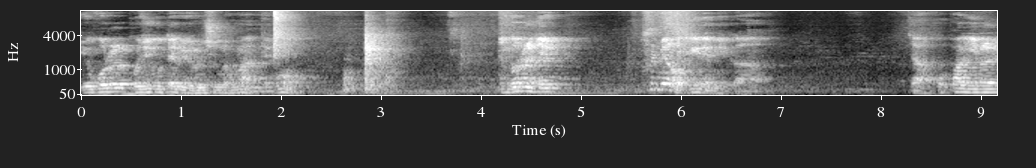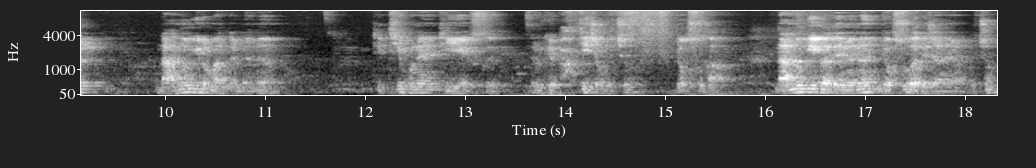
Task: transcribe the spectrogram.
요거를 고지고 대로 이런 식으로 하면 안 되고 이거를 이제 풀면 어떻게 됩니까? 자, 곱하기를 나누기로 만들면은 dt분의 dx 이렇게 바뀌죠, 그렇죠? 역수가 나누기가 되면은 역수가 되잖아요, 그렇죠?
